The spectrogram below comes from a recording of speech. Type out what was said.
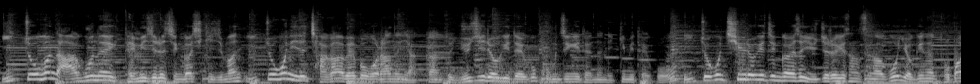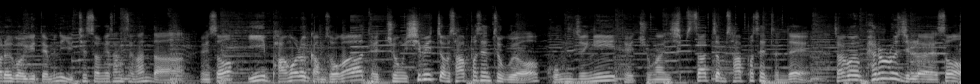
이쪽은 아군의 데미지를 증가시키지만 이쪽은 이제 자가 회복을 하는 약간 또 유지력이 되고 공증이 되는 느낌이 되고 이쪽은 치유력이 증가해서 유지력이 상승하고 여기는 도발을 걸기 때문에 유태성이 상승한다. 그래서 이 방어력 감소가 대충 12.4%고요. 공증이 대충 한 14.4%인데 자 그럼 페로르질러에서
